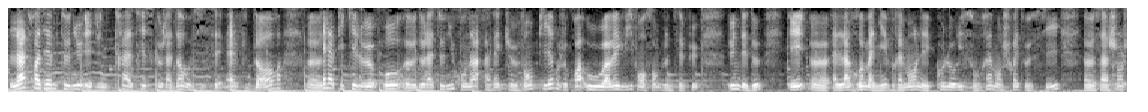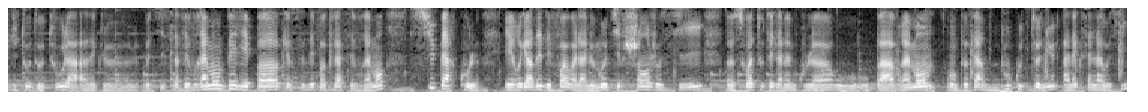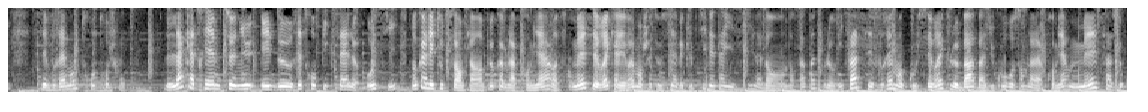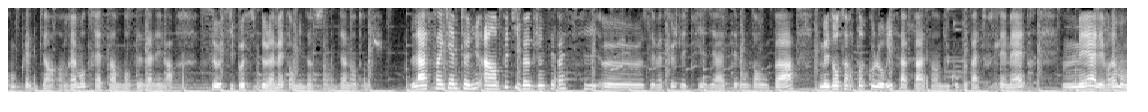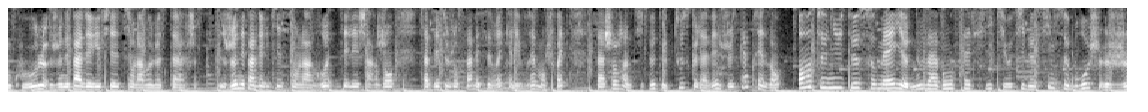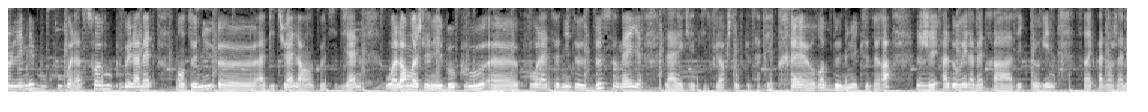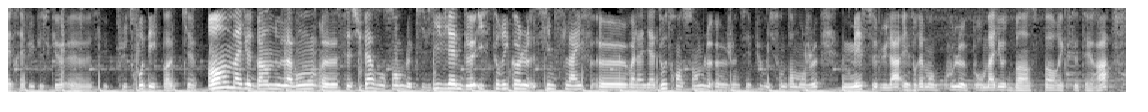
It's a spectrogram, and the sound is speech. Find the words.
La troisième tenue est d'une créatrice que j'adore aussi, c'est Elf d'Or. Euh, elle a piqué le haut euh, de la tenue qu'on a avec euh, Vampire, je crois, ou avec Vivre Ensemble, je ne sais plus, une des deux. Et elle l'a remanié, vraiment les coloris sont vraiment chouettes aussi. ça change du tout au tout là avec le, petit. Ça fait vraiment belle époque, ces époques-là, c'est vraiment super cool. Et regardez, des fois, voilà, le motif change aussi, soit tout est de la même couleur ou, ou pas. Vraiment, on peut faire beaucoup de tenues avec celle-là aussi. C'est vraiment trop trop chouette. La quatrième tenue est de RetroPixel aussi, donc elle est toute simple, hein, un peu comme la première, mais c'est vrai qu'elle est vraiment chouette aussi avec le petit détail ici là dans, certains coloris. Ça c'est vraiment cool, c'est vrai que le bas bah, du coup ressemble à la première, mais ça se complète bien, vraiment très simple dans ces années-là. C'est aussi possible de la mettre en 1900, bien entendu. La cinquième tenue a un petit bug, je ne sais pas si euh, c'est parce que je l'ai prise il y a assez longtemps ou pas, mais dans certains coloris ça passe, hein. du coup on peut pas tous les mettre, mais elle est vraiment cool. Je n'ai pas vérifié si on la je n'ai pas vérifié si on la retéléchargeant, ça faisait toujours ça, mais c'est vrai qu'elle est vraiment chouette, ça change un petit peu de tout ce que j'avais jusqu'à présent. En tenue de sommeil, nous avons celle-ci qui est aussi de Sims Brush, je l'aimais beaucoup, voilà, soit vous pouvez la mettre en tenue euh, habituelle, hein, quotidienne, ou alors moi je l'aimais beaucoup euh, pour la tenue de, de sommeil, là avec les petites fleurs, je trouve que ça fait très euh, robe de nuit, etc. J'ai adoré la mettre à Victorine. C'est vrai que maintenant je la mettrai plus puisque euh, c'est plus trop d'époque. En maillot de bain, nous avons ces super ensembles qui viennent de Historical Sims Life. voilà, il y a d'autres ensembles, je ne sais plus où ils sont dans mon jeu, mais celui-là est vraiment cool pour maillot de bain, sport, etc.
